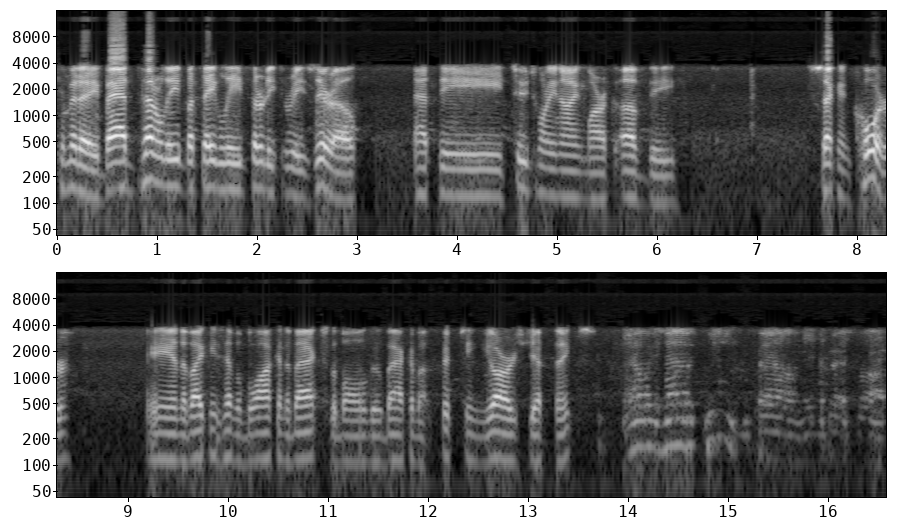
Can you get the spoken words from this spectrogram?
commit a bad penalty, but they lead 33-0 at the 2:29 mark of the second quarter. And the Vikings have a block in the back, so the ball will go back about 15 yards, Jeff thinks. Now we have a key found in the press box.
